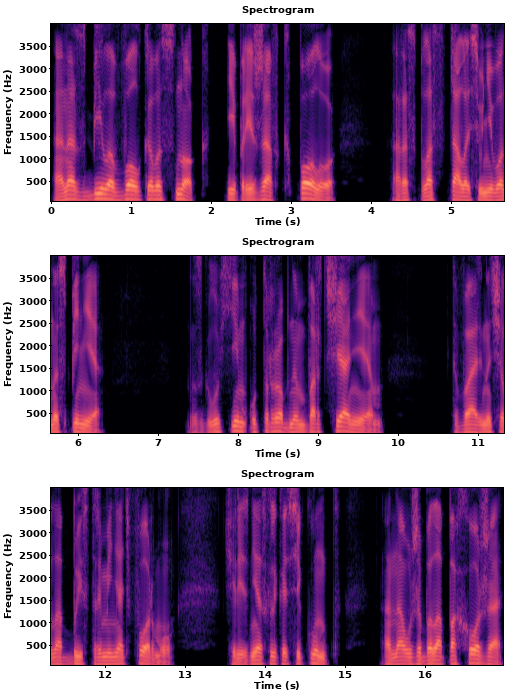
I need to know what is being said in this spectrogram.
она сбила Волкова с ног и, прижав к полу, распласталась у него на спине. С глухим утробным ворчанием тварь начала быстро менять форму. Через несколько секунд она уже была похожа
